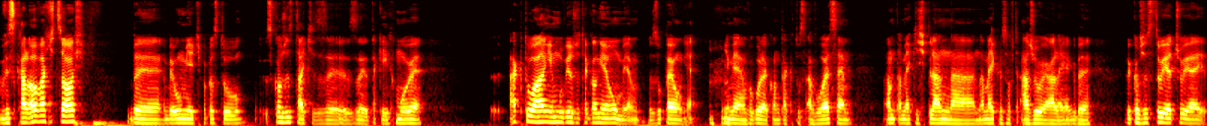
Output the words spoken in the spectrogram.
wyskalować coś, by, by umieć po prostu skorzystać z, z takiej chmury. Aktualnie mówię, że tego nie umiem zupełnie. Nie miałem w ogóle kontaktu z AWS-em. Mam tam jakiś plan na, na Microsoft Azure, ale jakby wykorzystuję, czuję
